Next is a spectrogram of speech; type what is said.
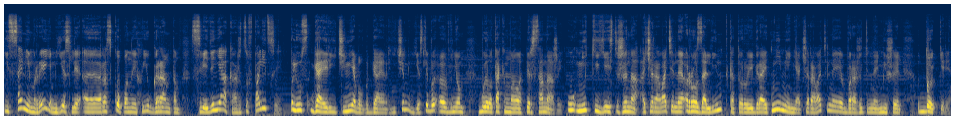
и самим Рэем, если э, раскопанные Хью Грантом сведения окажутся в полиции? Плюс Гай Ричи не был бы Гаем Ричем, если бы э, в нем было так мало персонажей. У Микки есть жена, очаровательная Роза Линд, которую играет не менее очаровательная очаровательная и выражительная Мишель Доккери.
